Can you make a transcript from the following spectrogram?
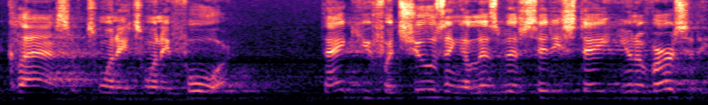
the class of 2024, thank you for choosing Elizabeth City State University.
